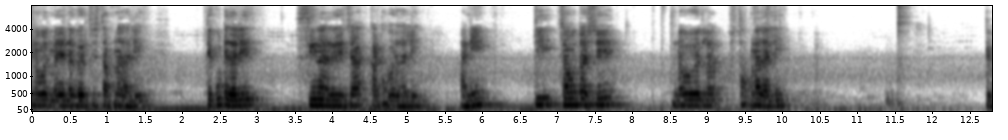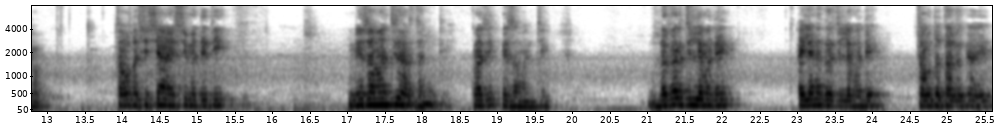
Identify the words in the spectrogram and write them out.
नव्वदमध्ये नगरची स्थापना झाली. ती कुठे झाली? सीना नदीच्या काठावर झाली. आणि ती चौदाशे नव्वदला स्थापना झाली. ते बघ. चौदाशे शहाऐंशी मध्ये ती निजामांची राजधानी होती. कोणाची? निजामांची. नगर जिल्ह्यामध्ये अहिल्यानगर जिल्ह्यामध्ये चौदा तालुके आहेत.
